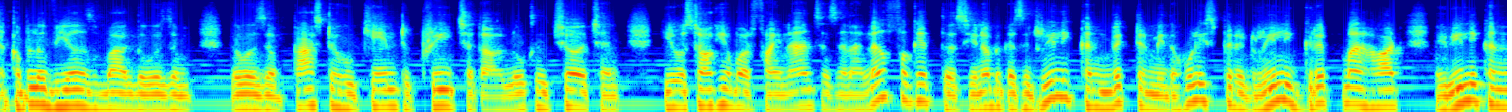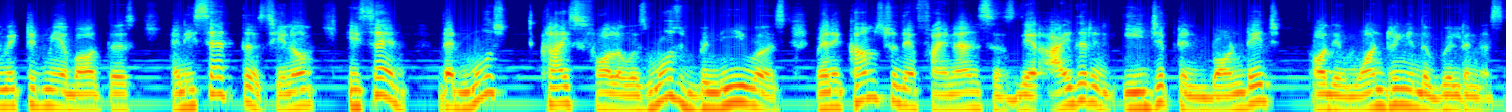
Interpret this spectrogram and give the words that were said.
a couple of years back there was a there was a pastor who came to preach at our local church and he was talking about finances. And i'll never forget this you know because it really convicted me. The holy spirit really gripped my heart. It really convicted me about this. And he said this you know he said that most Christ followers, most believers, when it comes to their finances, they're either in Egypt in bondage or they're wandering in the wilderness.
